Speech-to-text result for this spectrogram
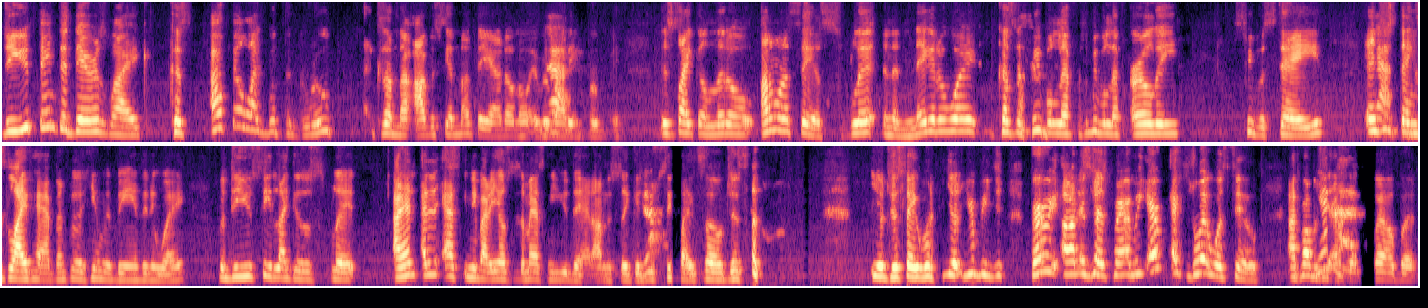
do you think that there's like because i feel like with the group because i'm not obviously i'm not there i don't know everybody yeah. It's like a little i don't want to say a split in a negative way because some people left some people left early some people stayed and yeah. just things life happens with human beings anyway but do you see like there's a split I, I didn't ask anybody else i'm asking you that honestly because yeah. you seem like so just you'll just say what you'll, you'll, be very honest transparent i mean extra joy was too i probably yeah. that as well but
